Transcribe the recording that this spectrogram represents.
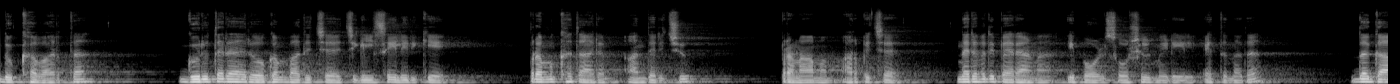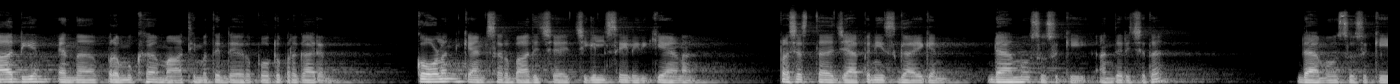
ദുഃഖവാർത്ത ഗുരുതര രോഗം ബാധിച്ച് ചികിത്സയിലിരിക്കെ പ്രമുഖ താരം അന്തരിച്ചു പ്രണാമം അർപ്പിച്ച് നിരവധി പേരാണ് ഇപ്പോൾ സോഷ്യൽ മീഡിയയിൽ എത്തുന്നത്. ദ ഗാർഡിയൻ എന്ന പ്രമുഖ മാധ്യമത്തിന്റെ റിപ്പോർട്ട് പ്രകാരം കോളൻ ക്യാൻസർ ബാധിച്ച് ചികിത്സയിലിരിക്കെയാണ് പ്രശസ്ത ജാപ്പനീസ് ഗായകൻ ഡാമോ സുസുക്കി അന്തരിച്ചത്. ഡാമോ സുസുക്കി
